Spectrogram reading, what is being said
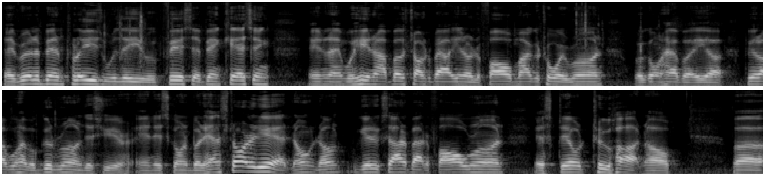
They've really been pleased with the fish they've been catching. And, and he and I both talked about, you know, the fall migratory run we're going to have a uh, feel like we're going to have a good run this year, and it's going. But it hasn't started yet. Don't don't get excited about the fall run. It's still too hot and all. Uh,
